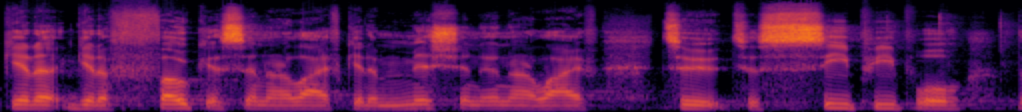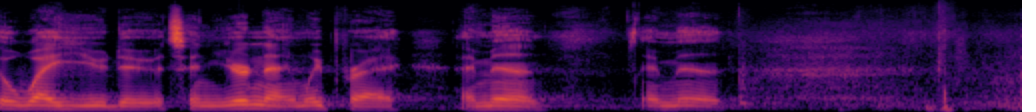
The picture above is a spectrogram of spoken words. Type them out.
get a, get a focus in our life, get a mission in our life to, to see people the way you do. It's in your name we pray. Amen. Amen.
